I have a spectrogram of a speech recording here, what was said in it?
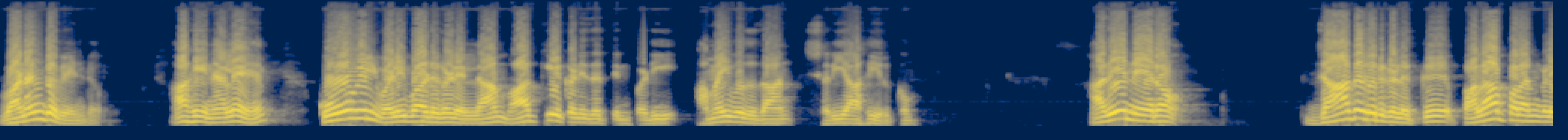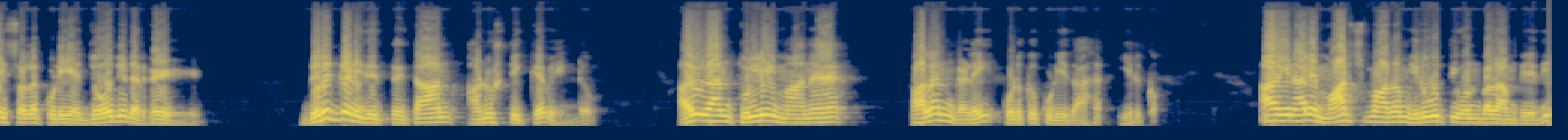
வணங்க வேண்டும். ஆகையினாலே கோவில் வழிபாடுகள் எல்லாம் வாக்கிய கணிதத்தின்படி அமைவதுதான் சரியாக இருக்கும். அதே நேரம் ஜாதகர்களுக்கு பலாபலன்களை சொல்லக்கூடிய ஜோதிடர்கள் திருக்கணிதத்தை தான் அனுஷ்டிக்க வேண்டும். அதுதான் துல்லியமான பலன்களை கொடுக்கக்கூடியதாக இருக்கும். ஆகையினாலே மார்ச் மாதம் இருபத்தி ஒன்பதாம் தேதி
